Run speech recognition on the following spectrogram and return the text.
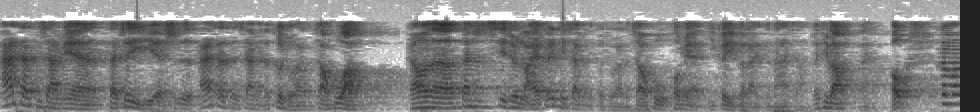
，assets 下面在这一页是 assets 下面的各种各样的账户啊。然后呢，三十七就是 liability 下面的各种各样的账户，后面一个一个来跟大家讲，没题吧？哎，好，那么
